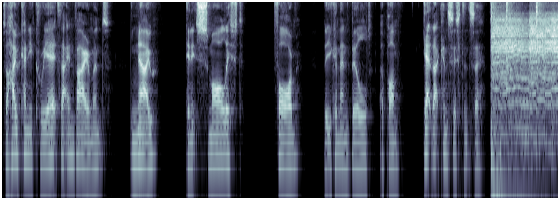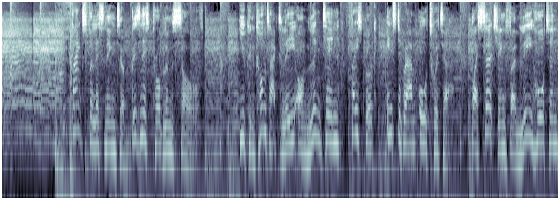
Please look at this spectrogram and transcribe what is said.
So, how can you create that environment now in its smallest form that you can then build upon. Get that consistency. Thanks for listening to Business Problems Solved. You can contact Lee on LinkedIn, Facebook, Instagram, or Twitter by searching for Lee Horton,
